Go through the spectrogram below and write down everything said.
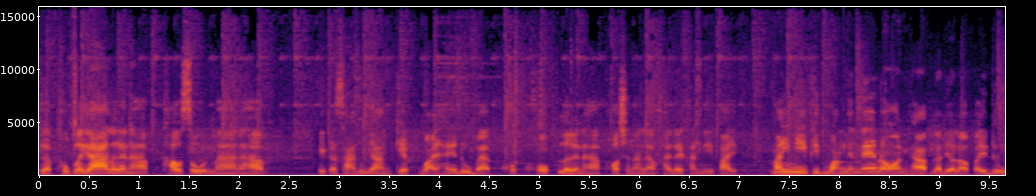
กือบทุกระยะเลยนะครับ เข้าศูนย์มานะครับ เอกสารทุกอย่างเก็บไว้ให้ดูแบบครบๆเลยนะครับ เพราะฉะนั้นแล้วใครได้คันนี้ไป ไม่มีผิดหวังอย่างแน่นอนครับ แล้วเดี๋ยวเราไปดู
